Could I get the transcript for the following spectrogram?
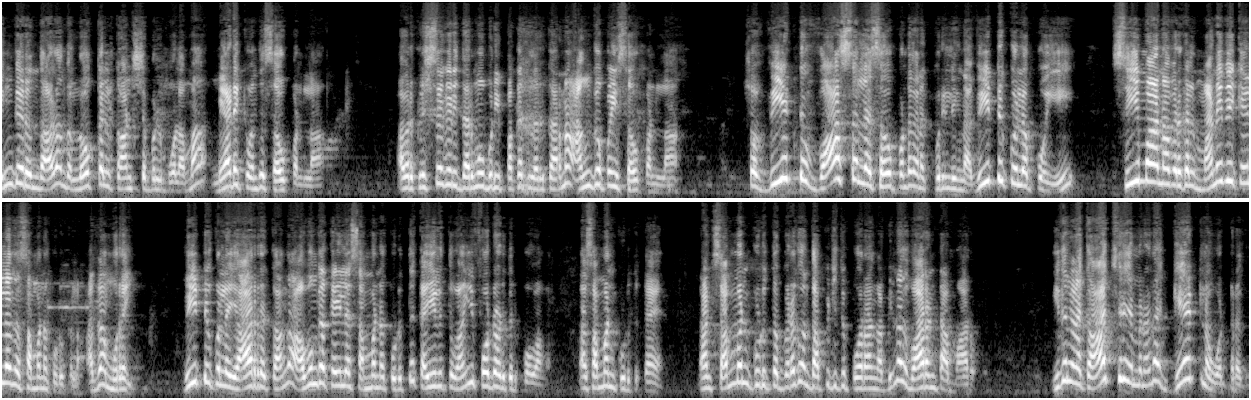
எங்க இருந்தாலும் அந்த லோக்கல் கான்ஸ்டபிள் மூலமா மேடைக்கு வந்து சர்வ் பண்ணலாம். அவர் கிருஷ்ணகிரி தருமபுரி பக்கத்துல இருக்காருன்னா அங்க போய் சர்வ் பண்ணலாம். சோ வீட்டு வாசல்ல சர்வ் பண்றது எனக்கு புரியலைங்கண்ணா. வீட்டுக்குள்ள போய் சீமான் அவர்கள் மனைவி கையில அந்த சம்மனை கொடுக்கலாம். அதான் முறை. வீட்டுக்குள்ள யார் இருக்காங்க அவங்க கையில சம்மனை கொடுத்து கையெழுத்து வாங்கி போட்டோ எடுத்துட்டு போவாங்க. நான் சம்மன் கொடுத்துட்டேன். நான் சம்மன் கொடுத்த பிறகு தப்பிச்சுட்டு போறாங்க அப்படின்னா அது வாரண்டா மாறும். இதுல எனக்கு ஆச்சரியம் என்னன்னா கேட்ல ஒட்டுறது.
